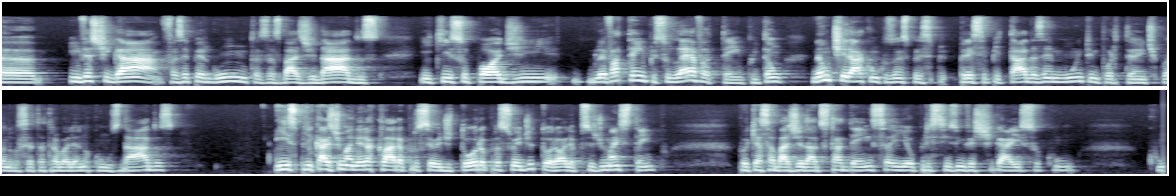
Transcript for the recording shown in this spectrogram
uh, investigar, fazer perguntas às bases de dados, e que isso pode levar tempo, isso leva tempo. Então, não tirar conclusões precipitadas é muito importante quando você está trabalhando com os dados e explicar isso de maneira clara para o seu editor ou para a sua editora. Olha, eu preciso de mais tempo, porque essa base de dados está densa e eu preciso investigar isso com, com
